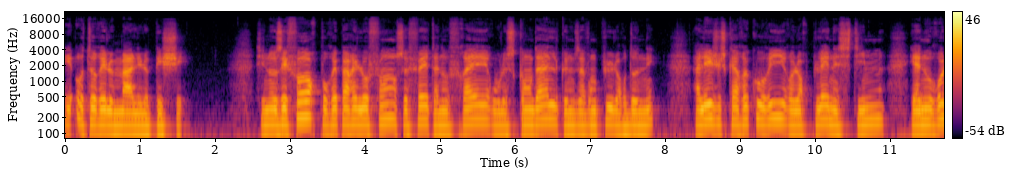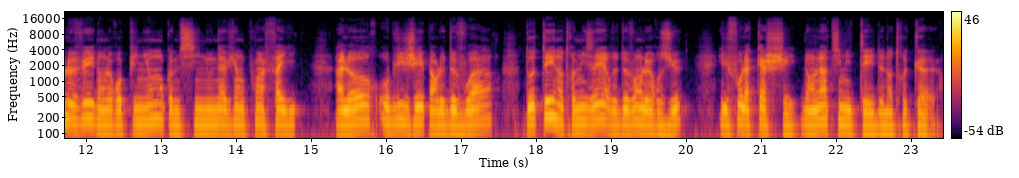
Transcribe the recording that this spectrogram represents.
et ôterais le mal et le péché. Si nos efforts pour réparer l'offense faite à nos frères ou le scandale que nous avons pu leur donner allaient jusqu'à recourir leur pleine estime et à nous relever dans leur opinion comme si nous n'avions point failli, alors, obligés par le devoir, d'ôter notre misère de devant leurs yeux, il faut la cacher dans l'intimité de notre cœur.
